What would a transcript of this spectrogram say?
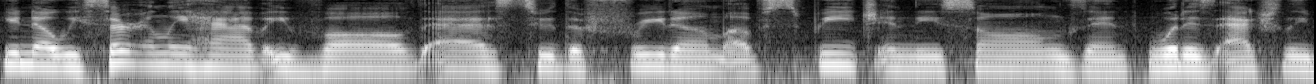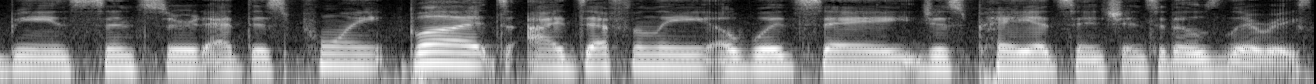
you know, we certainly have evolved as to the freedom of speech in these songs and what is actually being censored at this point. But I definitely uh, would say just pay attention to those lyrics.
